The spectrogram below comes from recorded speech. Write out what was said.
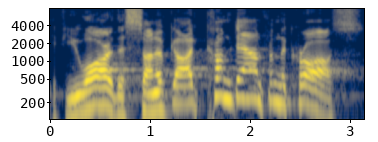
If you are the Son of God, come down from the cross.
